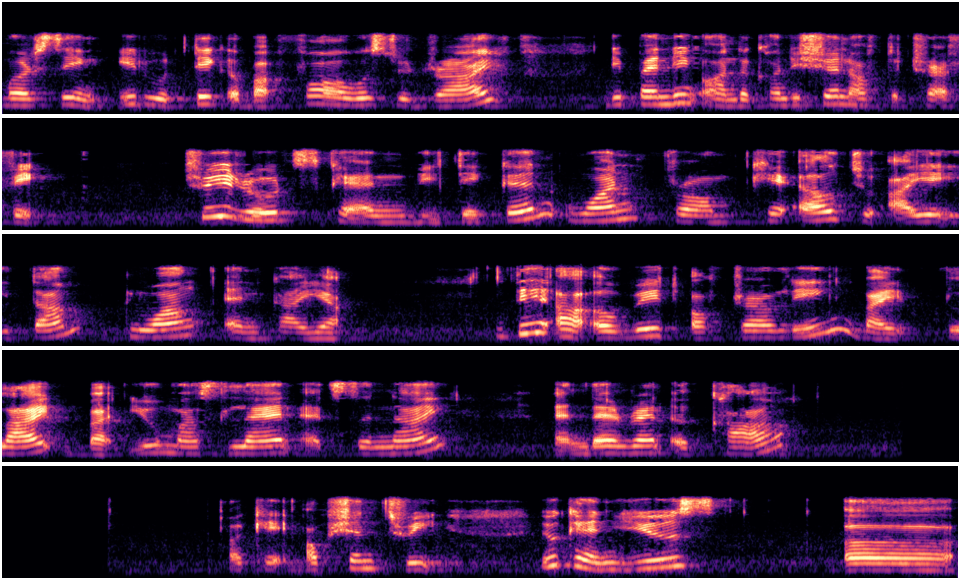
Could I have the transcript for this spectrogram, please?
Mersing. It would take about 4 hours to drive. depending on the condition of the traffic. Three routes can be taken, one from KL to Ayer Hitam, Kluang and Kayak. They are a way of traveling by flight, but you must land at Senai and then rent a car. Okay, option three. You can use a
